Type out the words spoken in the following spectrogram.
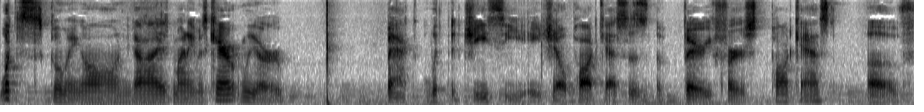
What's going on, guys? My name is Karen. We are back with the GCHL podcast. This is the very first podcast of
